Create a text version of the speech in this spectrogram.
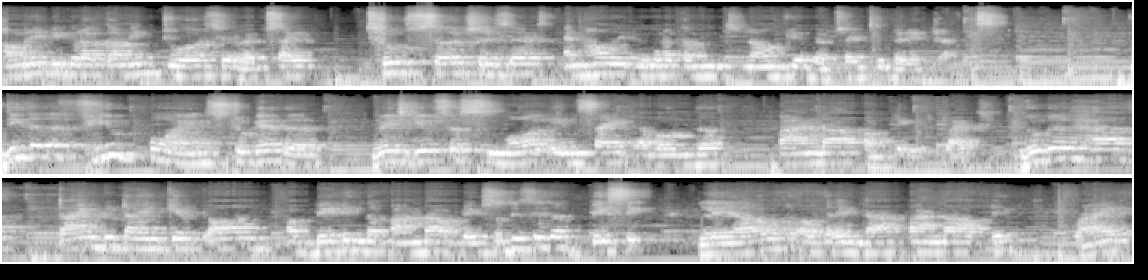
how many people are coming towards your website through search results and how many people are coming down to your website through direct traffic these are the few points together which gives a small insight about the Panda update. Like Google has time to time kept on updating the Panda update. So this is a basic layout of the entire Panda update, right?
